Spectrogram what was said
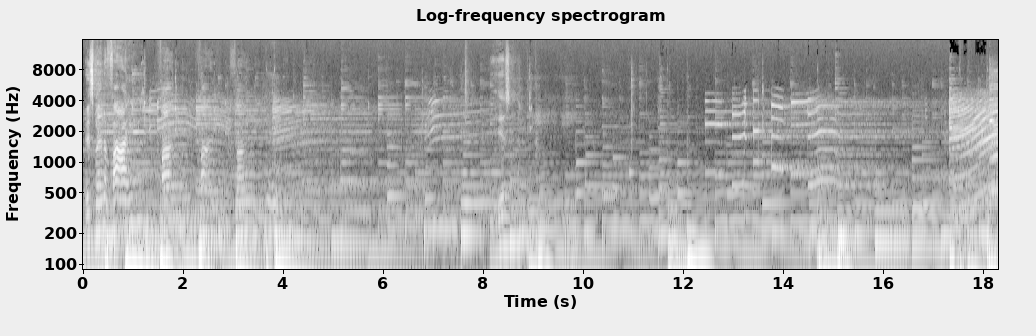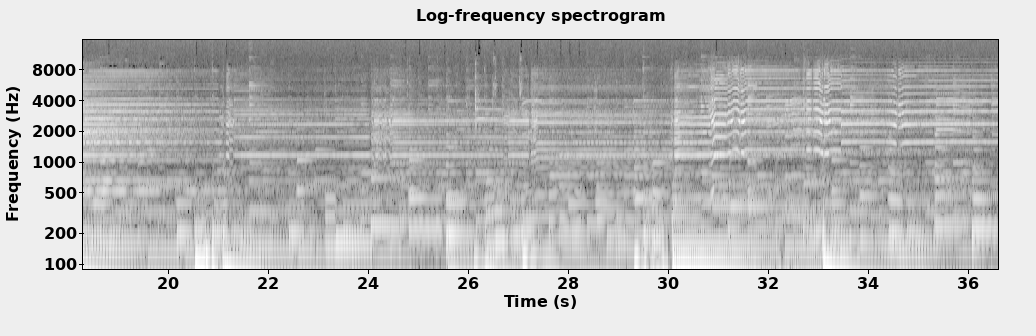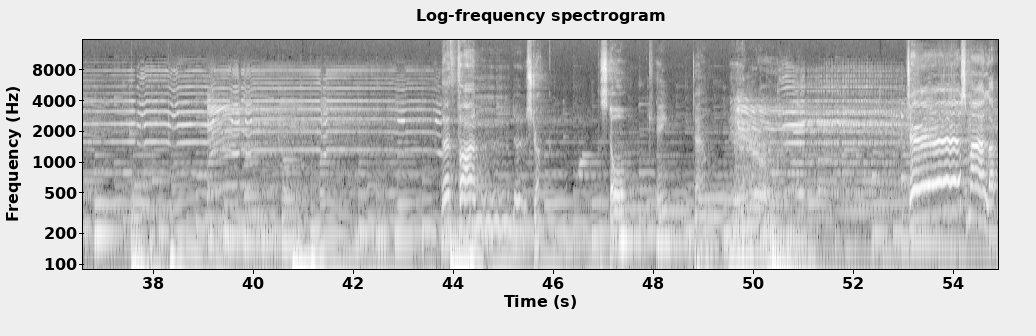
It's been a fine, fine, fine, fine day. Yes, indeed. Storm came down in a roar. Just my luck,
